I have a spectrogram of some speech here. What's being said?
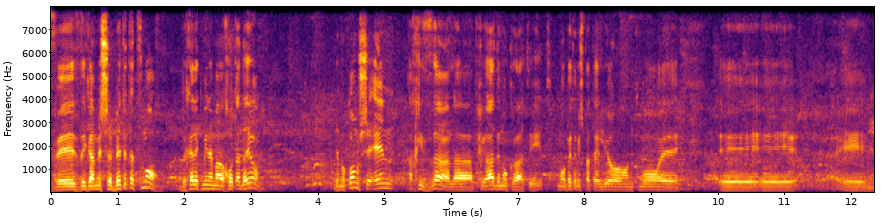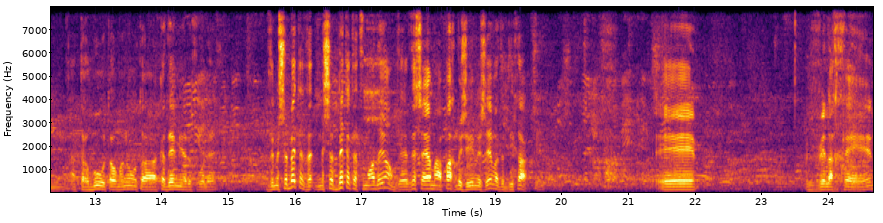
וזה גם משבט את עצמו בחלק מן המערכות עד היום. במקום שאין אחיזה לבחירה הדמוקרטית, כמו בית המשפט העליון, כמו אה, אה, אה, אה, התרבות, האומנות, האקדמיה וכולי, זה משבט, משבט את עצמו עד היום. זה, זה שהיה מהפך ב-77 זה בדיחה. כן. אה, ולכן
